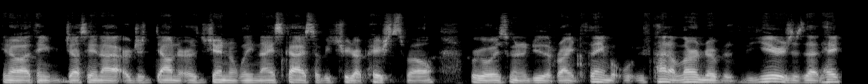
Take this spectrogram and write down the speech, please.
You know, I think Jesse and I are just down to earth, generally nice guys. So we treat our patients well. We're always going to do the right thing. But what we've kind of learned over the years is that, hey,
